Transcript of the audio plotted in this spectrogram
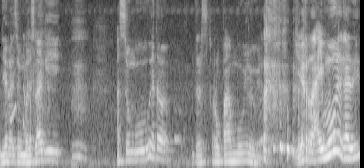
Dia langsung balas lagi. Asumu itu terus rupamu itu ya. Ya raimu sih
